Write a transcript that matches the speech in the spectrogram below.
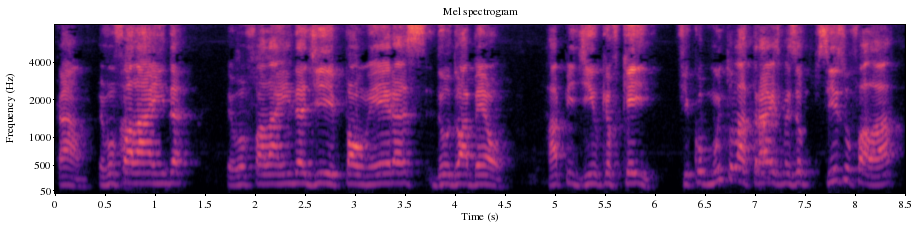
calma. Eu vou falar ainda, eu vou falar ainda de Palmeiras do, do Abel. Rapidinho, que eu fiquei. Ficou muito lá atrás, mas eu preciso falar,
